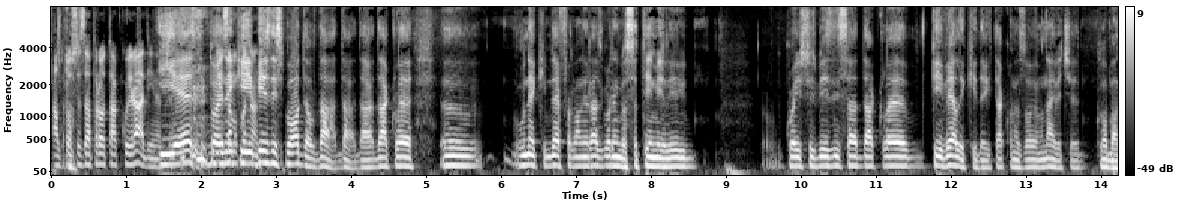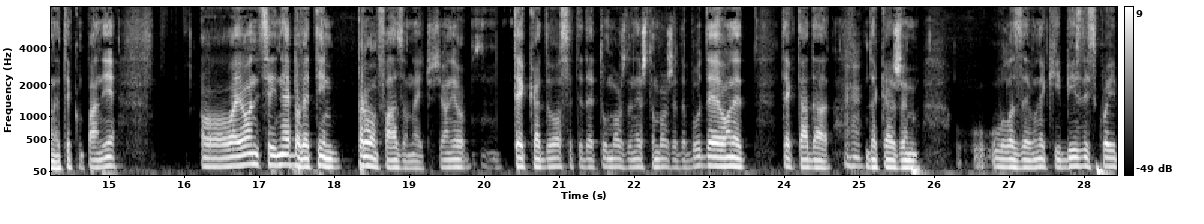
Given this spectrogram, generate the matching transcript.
Ali to se zapravo tako i radi. Znači. I jeste, to je neki biznis model, da, da, da. Dakle, e, u nekim neformalnim razgovorima sa tim ili koji su iz biznisa, dakle, ti veliki, da ih tako nazovemo, najveće globalne te kompanije, ovaj, oni se i ne bave tim prvom fazom najčešće. Oni tek kad osete da je tu možda nešto može da bude, one tek tada, da kažem, ulaze u neki biznis koji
